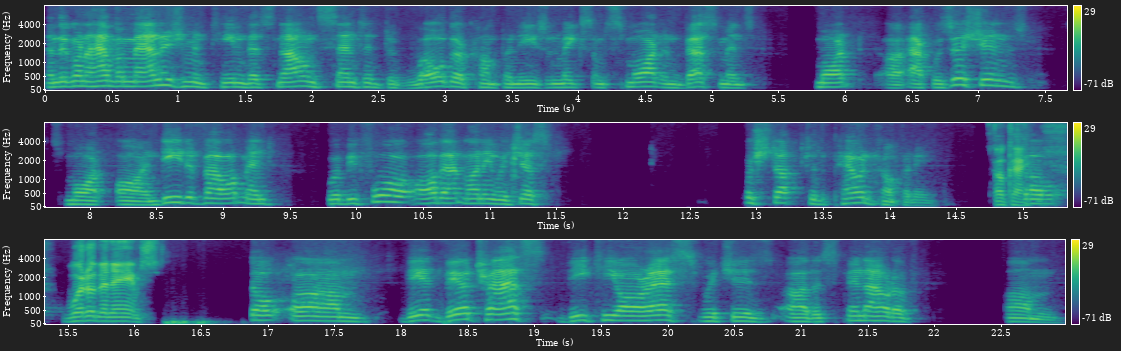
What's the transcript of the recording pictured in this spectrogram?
and they're going to have a management team that's now incented to grow their companies and make some smart investments, smart uh, acquisitions, smart R&D development, where before all that money was just pushed up to the parent company. Okay. So, what are the names? So, um, Viatris, VTRS, which is uh, the spin out of um,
